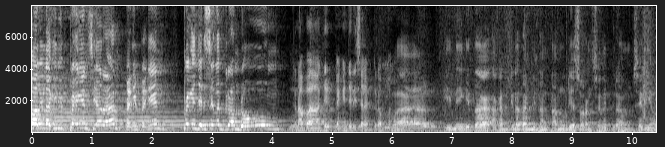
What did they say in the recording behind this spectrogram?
Kembali lagi di pengen siaran, pengen-pengen, pengen jadi selebgram dong. Kenapa jadi pengen jadi selebgram, Pak? Wah, ini kita akan kedatangan bintang tamu. Dia seorang selebgram senior,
